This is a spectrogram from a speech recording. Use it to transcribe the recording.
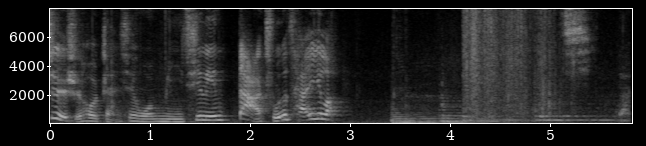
是时候展现我米其林大厨的才艺了。鸡蛋，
